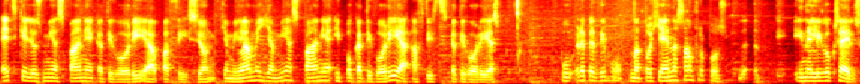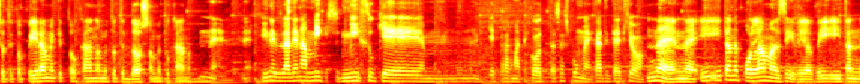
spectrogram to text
έτσι και αλλιώς μια σπάνια κατηγορία παθήσεων και μιλάμε για μια σπάνια υποκατηγορία αυτής της κατηγορίας που ρε παιδί μου να το έχει ένας άνθρωπος ε, είναι λίγο ξέρεις ότι το πήραμε και το κάναμε, το τεντώσαμε, το κάναμε. Ναι, ναι. Είναι δηλαδή ένα μίξ μύθου και, μ, και πραγματικότητας, ας πούμε, κάτι τέτοιο. Ναι, ναι, ήταν πολλά μαζί. Δηλαδή ήταν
